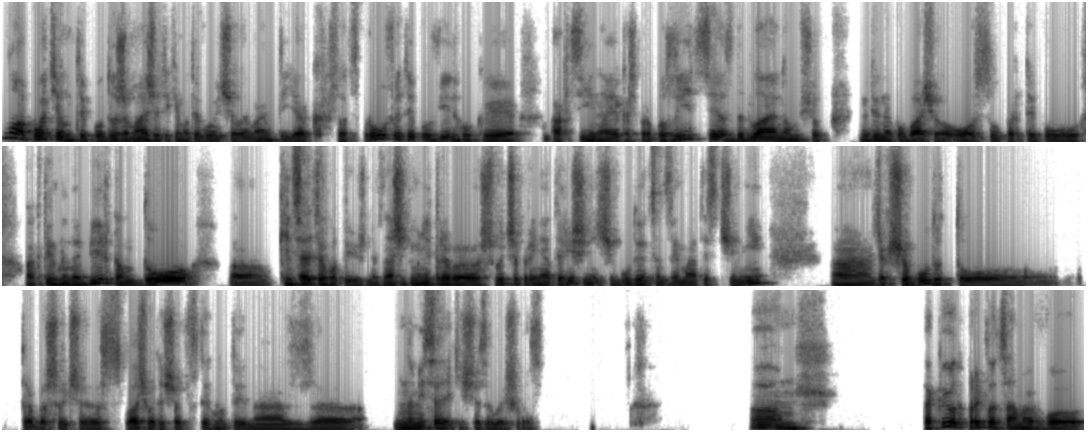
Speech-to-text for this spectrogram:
Ну а потім, типу, дуже майже такі мотивуючі елементи, як соцпруфи, типу, відгуки, акційна якась пропозиція з дедлайном, щоб людина побачила, о, супер, типу, активний набір там до е, кінця цього тижня. Значить, мені треба швидше прийняти рішення, чи буде цим займатися чи ні. Е, Якщо буду, то треба швидше сплачувати, щоб встигнути на, на місця, які ще залишились. Такий от приклад саме в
